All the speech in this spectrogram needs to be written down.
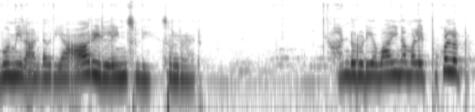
பூமியில் ஆண்டவர் யாரும் இல்லைன்னு சொல்லி சொல்கிறாரு ஆண்டவருடைய வாய் நம்மளை புகழட்டும்.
